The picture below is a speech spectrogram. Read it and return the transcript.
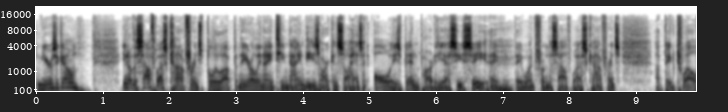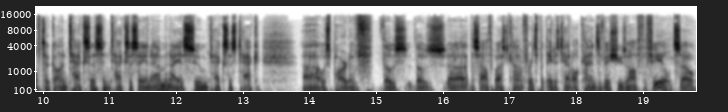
years ago, you know, the Southwest Conference blew up in the early 1990s. Arkansas hasn't always been part of the SEC. They mm-hmm. they went from the Southwest Conference. A Big 12 took on Texas and Texas A&M, and I assume Texas Tech uh, was part of those those uh, the Southwest Conference, but they just had all kinds of issues off the field. So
